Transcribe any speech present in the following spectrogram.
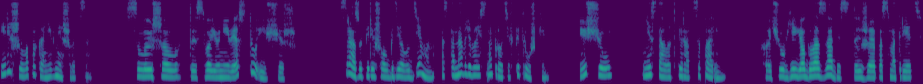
и решила пока не вмешиваться. «Слышал, ты свою невесту ищешь?» Сразу перешел к делу демон, останавливаясь напротив Петрушки. «Ищу», — не стал отпираться парень. «Хочу в ее глаза бесстыжие посмотреть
